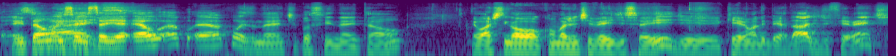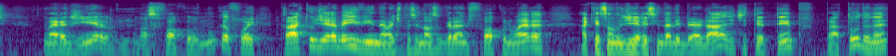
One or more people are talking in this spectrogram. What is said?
é então Mas... isso, isso, aí é, é, é, a coisa, né? Tipo assim, né? Então, eu acho assim, como a gente veio disso aí, de querer uma liberdade diferente, não era dinheiro, o nosso foco nunca foi. Claro que o dinheiro é bem-vindo, né? Mas, tipo assim, nosso grande foco não era a questão do dinheiro, e sim da liberdade, de ter tempo para tudo, né?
